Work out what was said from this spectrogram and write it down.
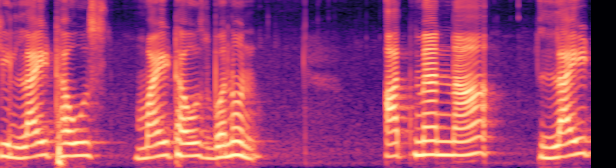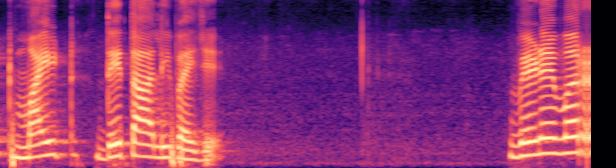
की लाइट हाऊस माईट हाऊस बनून आत्म्यांना लाइट माईट देता आली पाहिजे. वेळेवर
